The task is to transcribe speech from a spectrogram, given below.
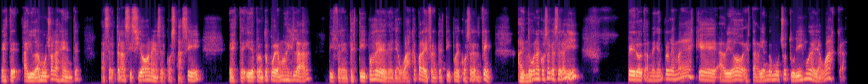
este, ayuda mucho a la gente a hacer transiciones, a hacer cosas así, este, y de pronto podemos aislar diferentes tipos de, de ayahuasca para diferentes tipos de cosas. En fin, hay toda una cosa que hacer allí, pero también el problema es que ha habido, está habiendo mucho turismo de ayahuasca.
